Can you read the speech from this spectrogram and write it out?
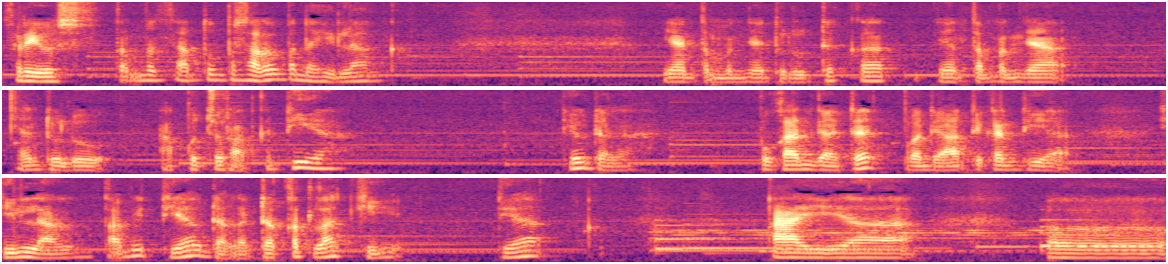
Serius Temen satu persatu pada hilang. Yang temennya dulu dekat yang temennya yang dulu aku curhat ke dia. Dia udahlah bukan gak ada bukan diartikan dia hilang tapi dia udah gak deket lagi. Dia kayak uh,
